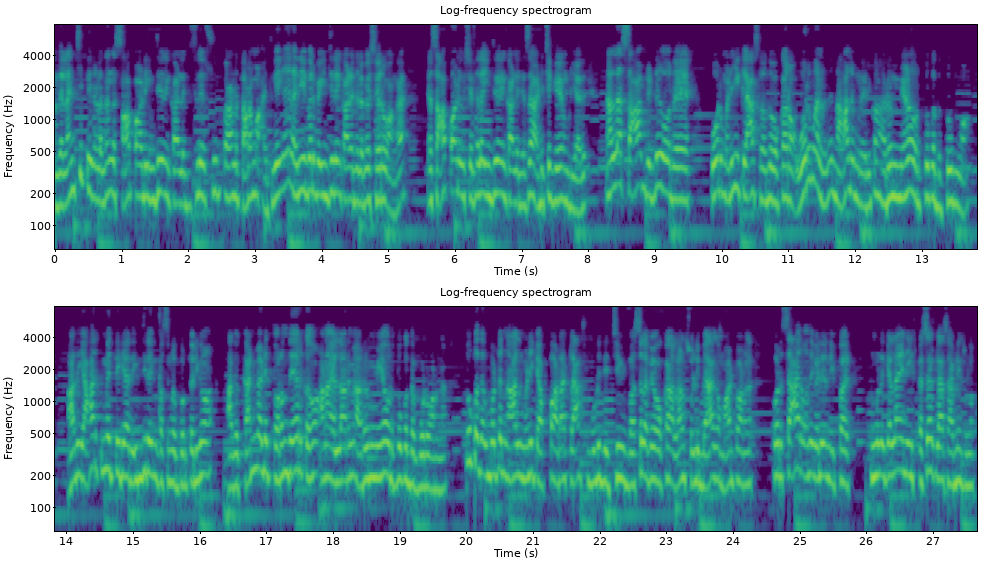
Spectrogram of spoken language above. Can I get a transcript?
அந்த லஞ்ச் பீரியடில் தான் இந்த சாப்பாடு இன்ஜினியரிங் காலேஜஸ்லேயே சூப்பரான தரமாக இதுக்கே நிறைய பேர் போய் இன்ஜினியரிங் காலேஜில் போய் சேருவாங்க. சாப்பாடு விஷயத்தில் இன்ஜினியரிங் காலேஜஸை அடிச்சிக்கவே முடியாது. நல்லா சாப்பிட்டுட்டு ஒரு ஒரு மணிக்கு கிளாஸ்ல வந்து உட்காரோம் ஒரு மணிலேருந்து நாலு மணி வரைக்கும் அருமையான ஒரு தூக்கத்தை தூங்குவான். அது யாருக்குமே தெரியாது. இன்ஜினியரிங் பசங்களை பொறுத்த வரைக்கும் அது கண்ணடி திறந்தே இருக்கும். ஆனா எல்லாருமே அருமையா ஒரு தூக்கத்தை போடுவானுங்க. தூக்கத்தை போட்டு நாலு மணிக்கு அப்பாடா கிளாஸ் முடிஞ்சிச்சு பஸ்ல போய் உட்காரலாம்னு சொல்லி பேகை மாட்டுவானுங்க. ஒரு சார் வந்து வெளியே நிற்பார் உங்களுக்கு எல்லாம் இன்னைக்கு ஸ்பெஷல் கிளாஸ் அப்படின்னு சொல்லுவோம்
